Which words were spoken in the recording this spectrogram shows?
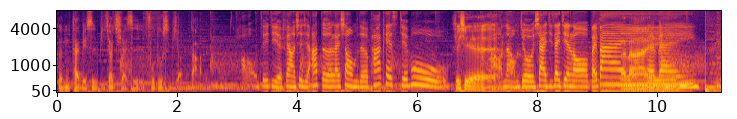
跟台北市比较起来，是幅度是比较大的。好，这一集也非常谢谢阿德来上我们的 Podcast 节目，谢谢。好，那我们就下一集再见喽，拜拜，拜拜，拜拜。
